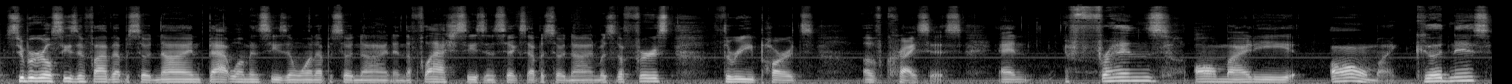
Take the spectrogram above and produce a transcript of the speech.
Supergirl season five, episode nine, Batwoman season one, episode nine, and The Flash season six, episode nine was the first three parts of Crisis. And friends almighty, oh my goodness,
